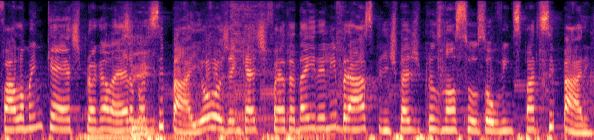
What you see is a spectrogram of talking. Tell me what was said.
fala uma enquete pra galera Sim. participar. E hoje a enquete foi até da Irene Brás, que a gente pede pros nossos ouvintes participarem.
